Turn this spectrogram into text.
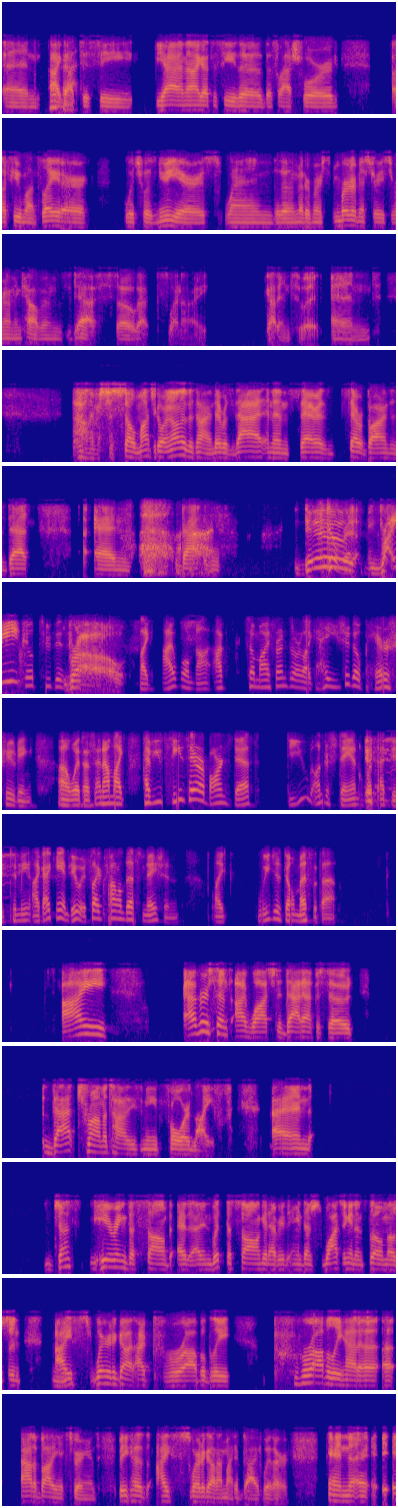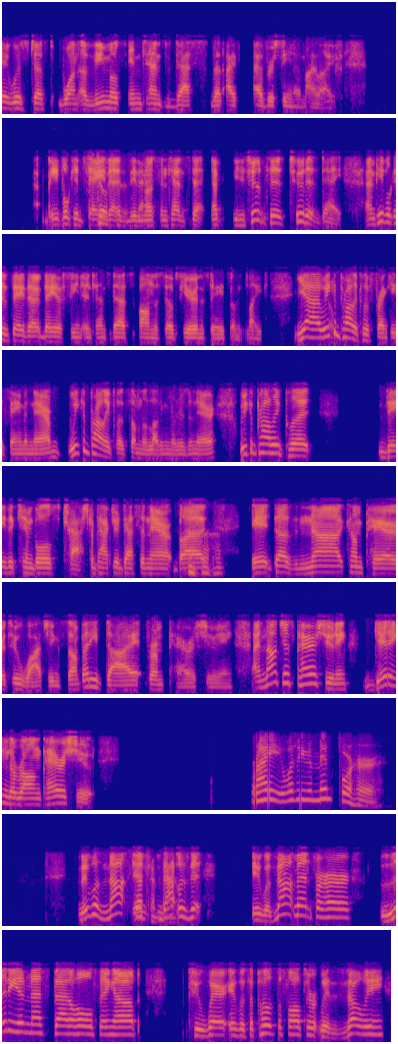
and I got to see yeah, and I got to see the the flash forward a few months later, which was New Year's when the murder murder mystery surrounding Calvin's death. So that's when I got into it, and oh, there was just so much going on at the time. There was that, and then Sarah's Sarah Barnes' death, and Oh that God. dude, Still rips me. right, Still to this day, bro. like I will not. I've, so my friends are like, "Hey, you should go parachuting uh, with us," and I'm like, "Have you seen Sarah Barnes' death? Do you understand what that did to me? Like, I can't do it. It's like Final Destination. Like, we just don't mess with that." I ever since I watched that episode, that traumatized me for life. And just hearing the song and, and with the song and everything, and then just watching it in slow motion, I swear to God, I probably, probably had a, a out of body experience because I swear to God, I might have died with her, and uh, it, it was just one of the most intense deaths that I've ever seen in my life. People can say Still that the day. most intense de- uh, to, to to this day, and people can say that they have seen intense deaths on the soaps here in the states. And like, yeah, we can probably put Frankie Frame in there. We can probably put some of the Loving Murders in there. We could probably put David Kimball's trash compactor deaths in there, but it does not compare to watching somebody die from parachuting. And not just parachuting, getting the wrong parachute. Right. It wasn't even meant for her. It was not. It, that was it. It was not meant for her. Lydia messed that whole thing up to where it was supposed to falter with Zoe.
